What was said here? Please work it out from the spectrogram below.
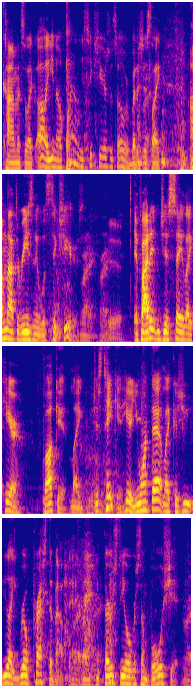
comments are like, oh, you know, finally six years it's over, but it's just like I'm not the reason it was six years. right, right. If I didn't just say like here, fuck it, like just take it here. You want that, like, cause you you like real pressed about that, Right, like right, you right. thirsty over some bullshit. Right.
